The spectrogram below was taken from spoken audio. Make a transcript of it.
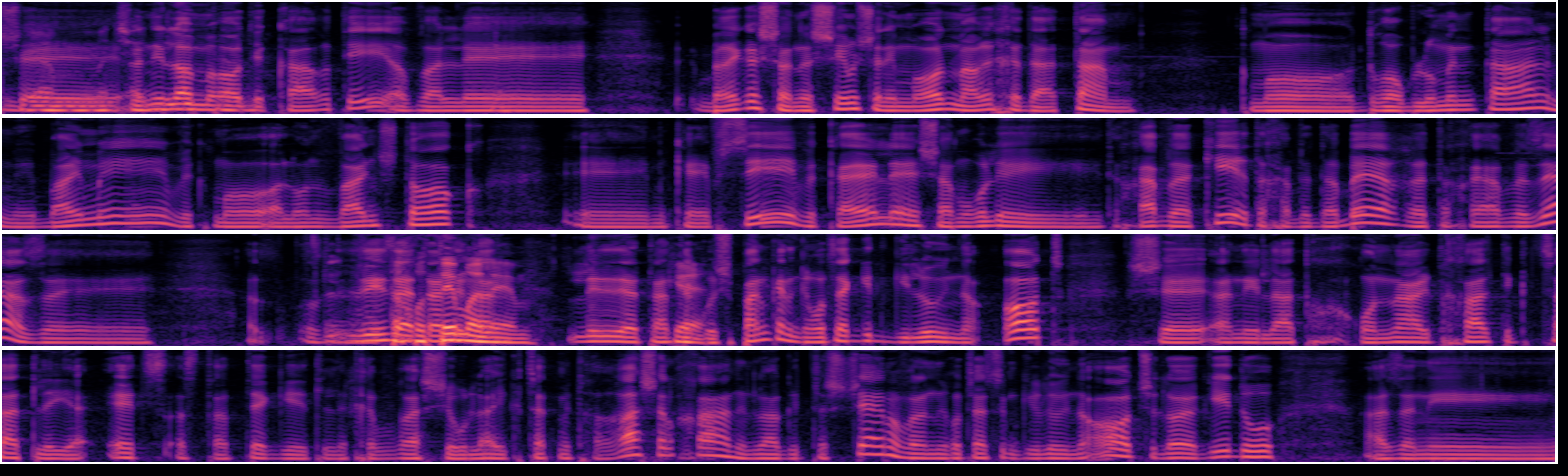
שאני לא. מאוד הכרתי, אבל uh, ברגע שאנשים שאני מאוד מעריך את דעתם, כמו דרור בלומנטל מביימי, וכמו אלון ויינשטוק uh, מ-KFC, וכאלה שאמרו לי, אתה חייב להכיר, אתה חייב לדבר, אתה חייב וזה, אז... Uh, אז, לי זה אתה חותם עליהם. לי זה נתן את כן. הגושפנקה. אני גם רוצה להגיד גילוי נאות, שאני לאחרונה התחלתי קצת לייעץ אסטרטגית לחברה שאולי היא קצת מתחרה שלך, אני לא אגיד את השם, אבל אני רוצה לשים גילוי נאות, שלא יגידו, אז אני...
